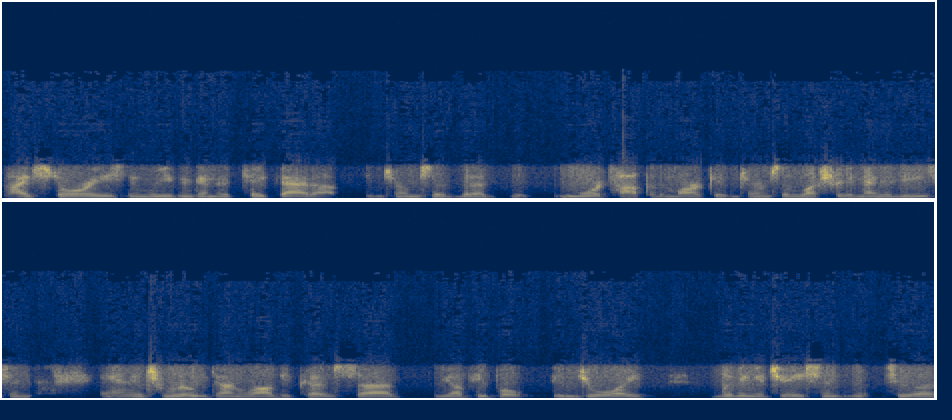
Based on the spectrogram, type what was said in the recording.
five stories, and we're even going to take that up in terms of the, the more top of the market in terms of luxury amenities, and and it's really done well because uh, you know people enjoy living adjacent to a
